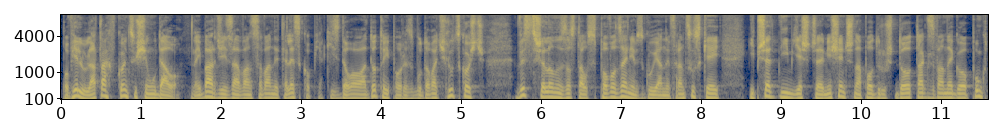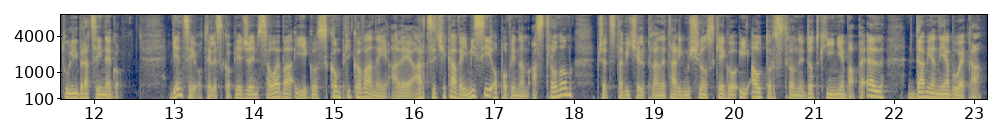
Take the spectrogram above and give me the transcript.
Po wielu latach w końcu się udało. Najbardziej zaawansowany teleskop, jaki zdołała do tej pory zbudować ludzkość, wystrzelony został z powodzeniem z Gujany Francuskiej i przed nim jeszcze miesięczna podróż do tak zwanego punktu libracyjnego. Więcej o teleskopie Jamesa Webba i jego skomplikowanej, ale arcyciekawej misji opowie nam astronom, przedstawiciel Planetarium Śląskiego i autor strony dotknijnieba.pl Damian Jabłeka.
